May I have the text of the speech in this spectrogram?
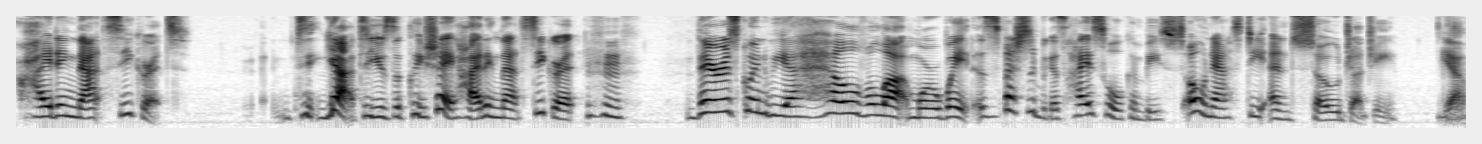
hiding that secret, yeah, to use the cliche, hiding that secret, mm-hmm. There is going to be a hell of a lot more weight, especially because high school can be so nasty and so judgy. Yeah.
